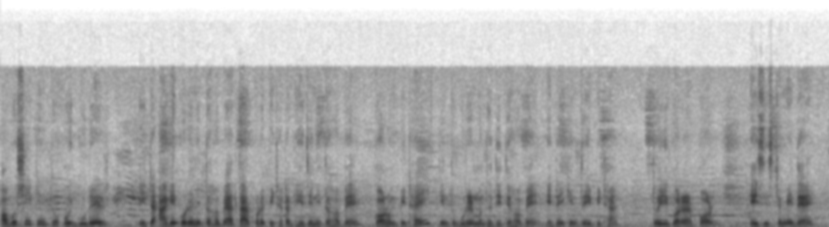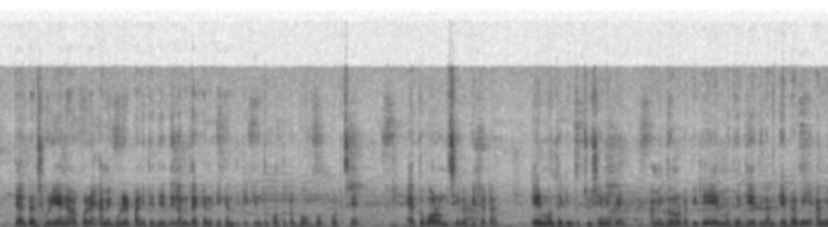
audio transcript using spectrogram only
অবশ্যই কিন্তু ওই গুড়ের এটা আগে করে নিতে হবে আর তারপরে পিঠাটা ভেজে নিতে হবে। গরম পিঠাই কিন্তু গুড়ের মধ্যে দিতে হবে। এটাই কিন্তু এই পিঠা। তৈরি করার পর এই সিস্টেমেই দেয়। তেলটা ঝরিয়ে নেওয়ার পরে আমি গুড়ের পানিতে দিয়ে দিলাম। দেখেন, এখান থেকে কিন্তু কতটা বক বক করছে। এত গরম ছিল পিঠাটা। এর মধ্যে কিন্তু চুষে নেবে। আমি দোনোটা পিঠে এর মধ্যে দিয়ে দিলাম। এভাবেই আমি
